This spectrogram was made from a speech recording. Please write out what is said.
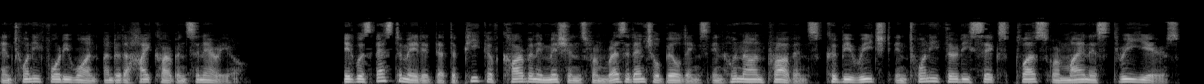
and 2041 under the high-carbon scenario. It was estimated that the peak of carbon emissions from residential buildings in Henan province could be reached in 2036 plus or minus three years,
